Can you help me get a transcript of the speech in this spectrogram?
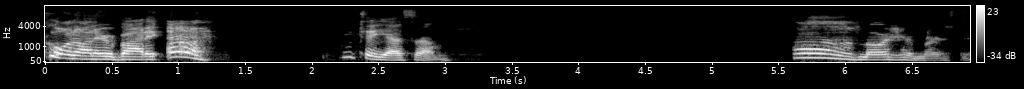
What's going on, everybody? Uh, let me tell y'all something. Oh, Lord have mercy.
